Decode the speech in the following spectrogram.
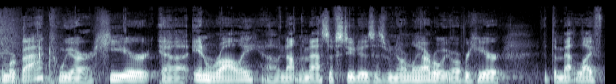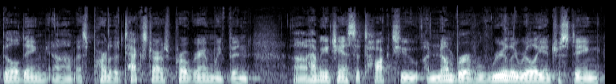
And we're back. We are here uh, in Raleigh, uh, not in the massive studios as we normally are, but we're over here at the MetLife building um, as part of the TechStars program. We've been uh, having a chance to talk to a number of really, really interesting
